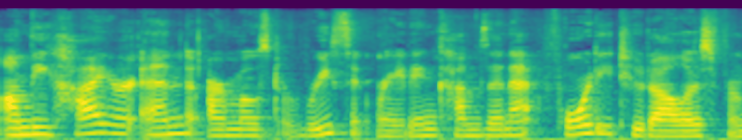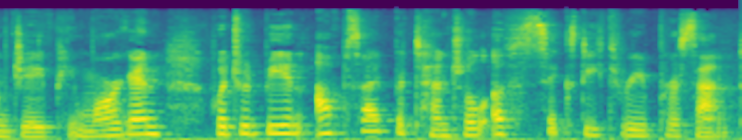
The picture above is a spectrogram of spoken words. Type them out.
On the higher end, our most recent rating comes in at $42 from JP Morgan, which would be an upside potential of 63%.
